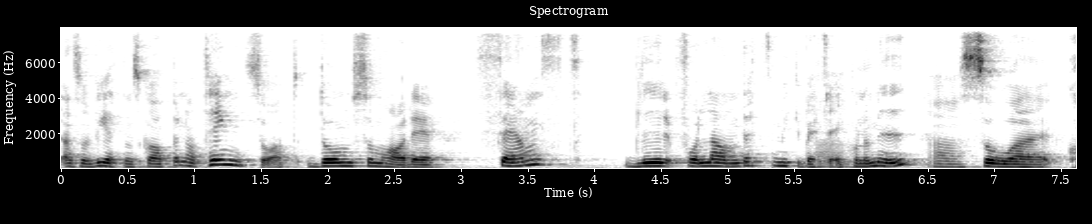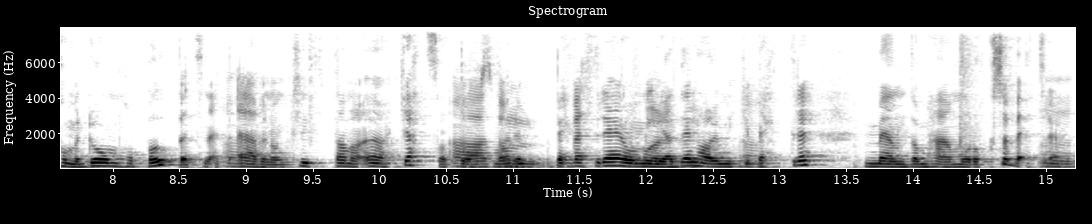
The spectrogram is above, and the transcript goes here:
alltså vetenskapen har tänkt så att de som har det sämst blir, får landet mycket bättre ekonomi Ja. så kommer de hoppa upp ett snäpp Ja. även om klyftan har ökat så att Ja, de som de har det bättre och medel har det mycket ja. bättre men de här mår också bättre. Mm.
